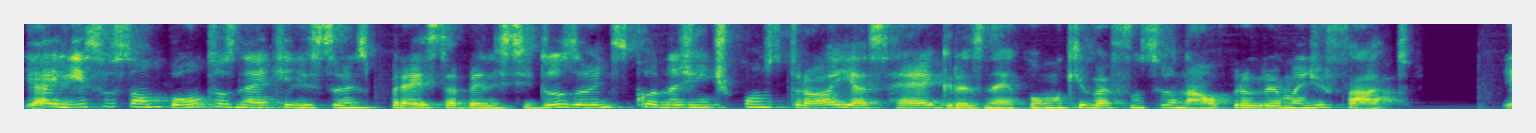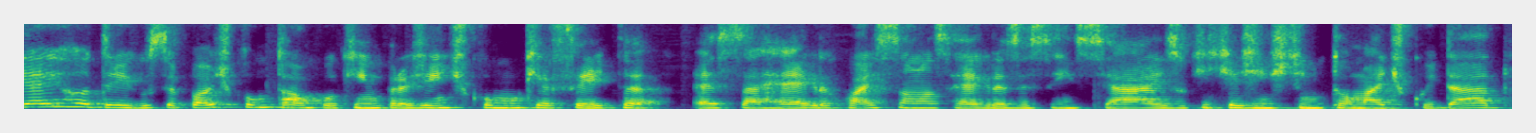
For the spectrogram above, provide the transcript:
E aí, isso são pontos, né, que eles são pré-estabelecidos antes, quando a gente constrói as regras, né, como que vai funcionar o programa de fato. E aí, Rodrigo, você pode contar um pouquinho para a gente como que é feita essa regra, quais são as regras essenciais, o que, que a gente tem que tomar de cuidado?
